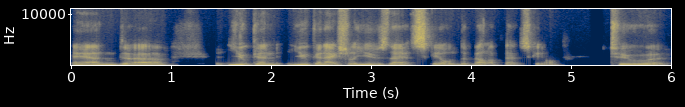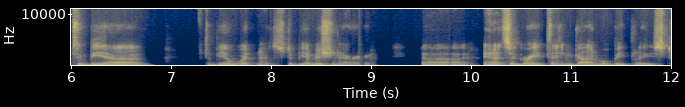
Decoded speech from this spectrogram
and uh, you can you can actually use that skill, develop that skill, to to be a to be a witness, to be a missionary, uh, and it's a great thing. God will be pleased.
